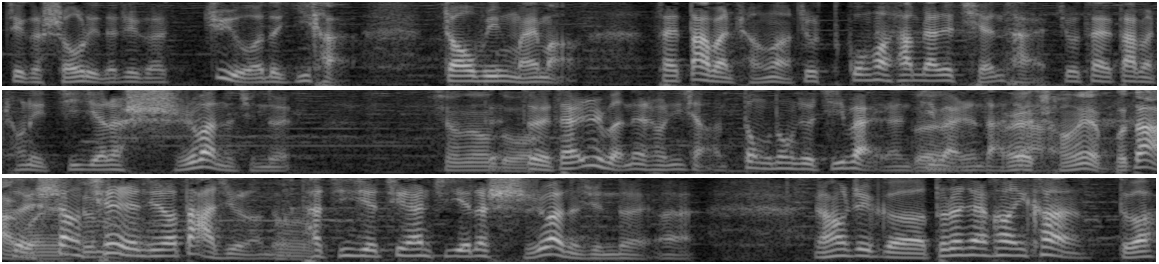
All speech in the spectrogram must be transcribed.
这个手里的这个巨额的遗产招兵买马，在大阪城啊，就光靠他们家的钱财，就在大阪城里集结了十万的军队。相当多。对，在日本那时候，你想动不动就几百人、几百人打架，而且城也不大，对，上千人就叫大军了，对吧？嗯他集结竟然集结了十万的军队，哎，然后这个德川家康一看得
